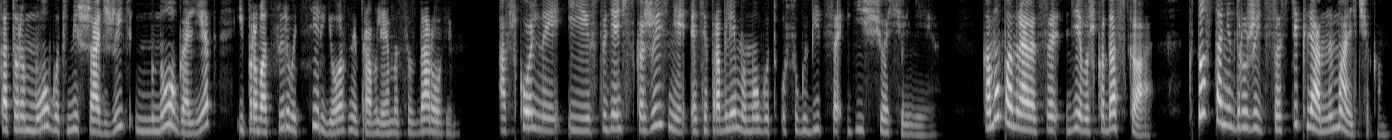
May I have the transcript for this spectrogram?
которые могут мешать жить много лет и провоцировать серьезные проблемы со здоровьем. А в школьной и в студенческой жизни эти проблемы могут усугубиться еще сильнее. Кому понравится девушка-доска? Кто станет дружить со стеклянным мальчиком?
